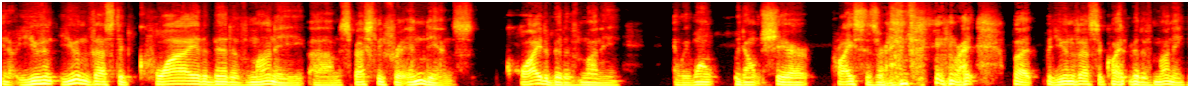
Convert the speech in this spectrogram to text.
you know you you invested quite a bit of money um, especially for indians quite a bit of money and we won't we don't share prices or anything right? But but you invested quite a bit of money.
